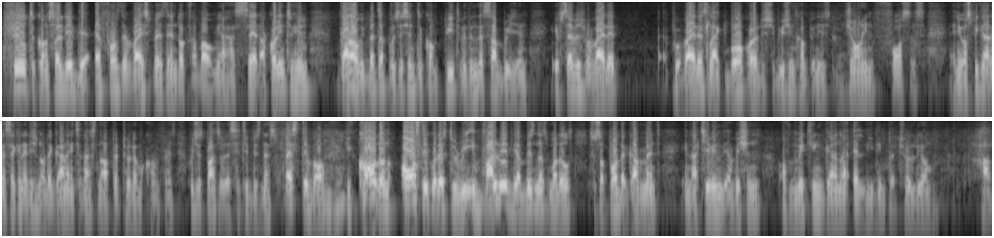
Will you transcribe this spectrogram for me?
fail to consolidate their efforts, the Vice President Dr. Bawumia has said. According to him, Ghana will be better positioned to compete within the sub-region if service provided providers like bulk oil distribution companies join forces. And he was speaking at the second edition of the Ghana International Petroleum Conference, which is part of the Citi Business Festival. Mm-hmm. He called on all stakeholders to re-evaluate their business models to support the government in achieving their vision of making Ghana a leading petroleum hub.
